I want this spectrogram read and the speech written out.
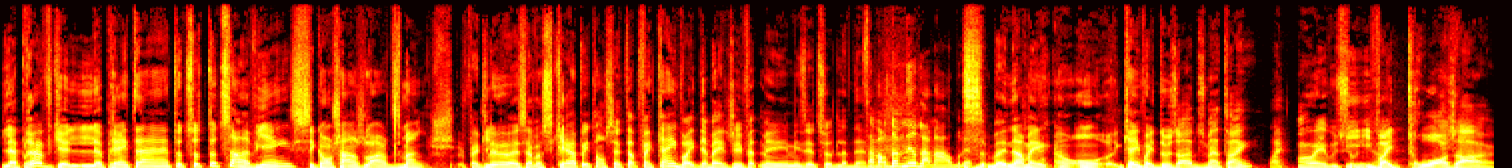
la preuve que le printemps, tout ça, tout s'en vient, c'est qu'on change l'heure dimanche. Fait que là, ça va scraper ton setup. Fait que quand il va être... Ben, j'ai fait mes, mes études là-dedans. Ça va redevenir de la. C'est- Ben non, mais on- on- quand il va être 2 heures du matin, Ah oui, vous il, souvenez. il va être 3 heures.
